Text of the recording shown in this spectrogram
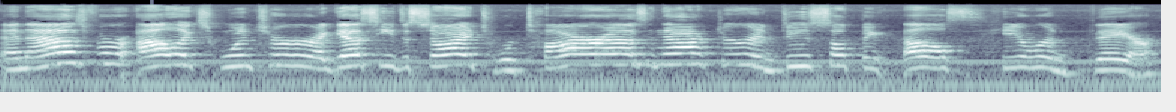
And as for Alex Winter, I guess he decided to retire as an actor and do something else here and there.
